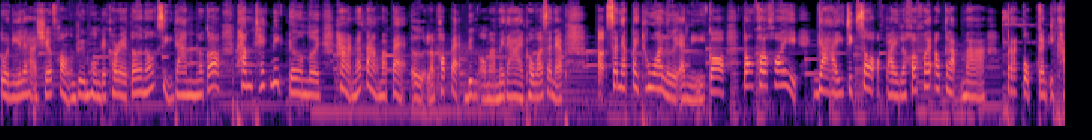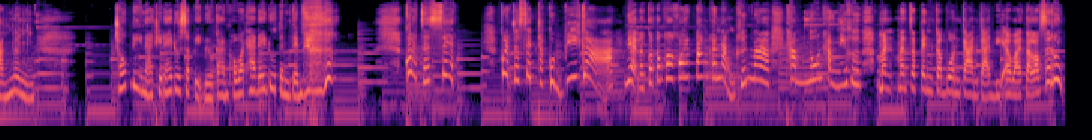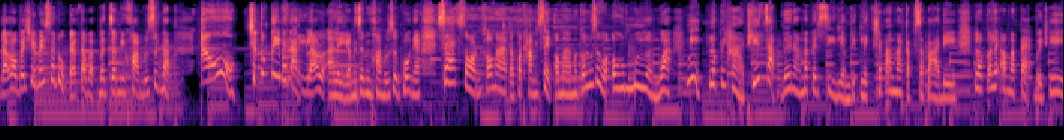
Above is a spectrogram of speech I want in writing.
ตัวนี้เลยค่ะเชฟของ Dream Home Decorator เนอะสีดำแล้วก็ทำเทคนิคเดิมเลย หาหน้าต่างมาแปะเออแล้วพอแปะดึงออกมาไม่ได้ เพราะว่า snap เออ snap ไปทั่วเลยอันนี้ก็ต้องค่อยย้ายจิ๊กซอว์ออกไปแล้วค่อยๆ เอากลับมาประกบกันอีกครั้งหนึ่ง โชคดีนะที่ได้ดูสปีดวิวกัน เพราะว่าถ้าได้ดูเต็มๆกว่าจะเสร็จ กว่าจะเสร็จกับคุณพี่กาเนี่ยเราก็ต้องค่อยๆ ตั้งผนังขึ้นมาทำนู่นทำนี่คือมันมันจะเป็นกระบวนการการ DIY แต่เราสนุกนะเราไม่ใช่ไม่สนุกนะแต่แบบมันจะมีความรู้สึกแบบ เอ้าฉันต้องตีผนังอีกแล้วเหรออะไรเงี้ยมันจะมีความรู้สึกพวกเนี้ยแทรกซ้อนเข้ามาแต่พอทำเสร็จออกมามันก็รู้สึกว่าเออเหมือนว่ะนี่เราไปหาที่จับด้วยนะมันเป็นสี่เหลี่ยมเล็กๆใช่ปะมากับสปาเดย์เราก็เลยเอามาแปะไว้ที่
